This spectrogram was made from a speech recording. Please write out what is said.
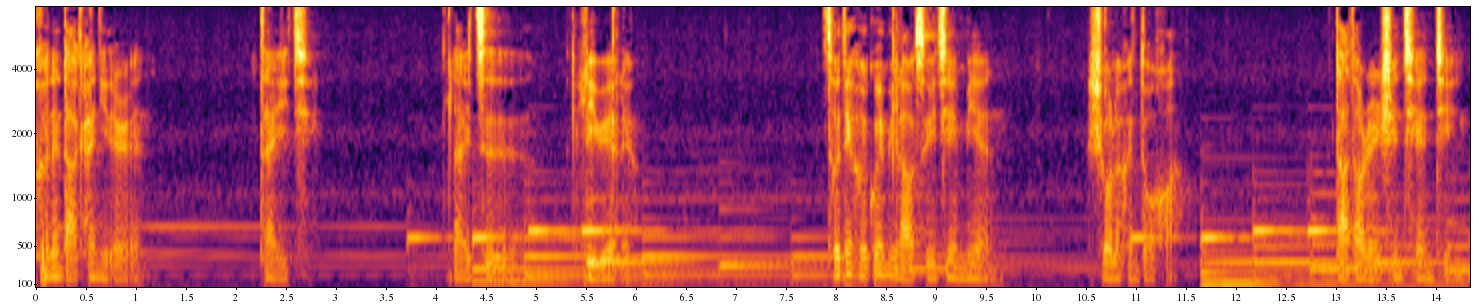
和能打开你的人在一起。来自李月亮。昨天和闺蜜老隋见面，说了很多话，大到人生前景、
